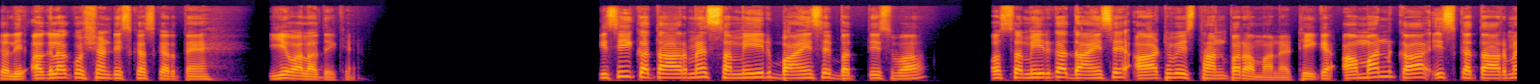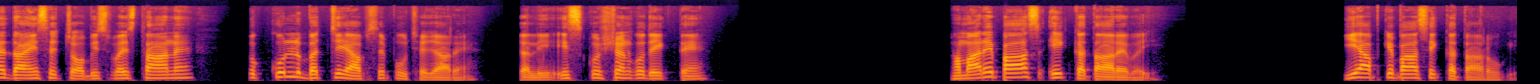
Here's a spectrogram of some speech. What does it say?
चलिए, अगला क्वेश्चन डिस्कस करते हैं। ये वाला देखें। किसी कतार में समीर बाएँ से बत्तीसवा और समीर का दाएँ से आठवें स्थान पर अमन है, ठीक है? अमन का इस कतार में दाएँ से चौबीसवा स्थान है तो कुल बच्चे आपसे पूछे जा रहे हैं। चलिए, इस क्वेश्चन को देखते हैं। हमारे पास एक कतार है भाई। ये आपके पास एक कतार होगी।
